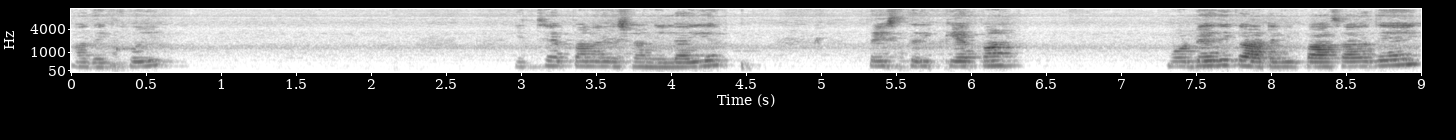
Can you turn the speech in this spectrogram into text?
ਆ ਦੇਖੋ ਜੀ। ਇੱਥੇ ਆਪਾਂ ਨੇ ਨਿਸ਼ਾਨੀ ਲਾਈ ਹੈ ਤੇ ਇਸ ਤਰੀਕੇ ਆਪਾਂ ਮੋਢੇ ਦੀ ਕਾਟ ਵੀ ਪਾ ਸਕਦੇ ਹਾਂ ਜੀ।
